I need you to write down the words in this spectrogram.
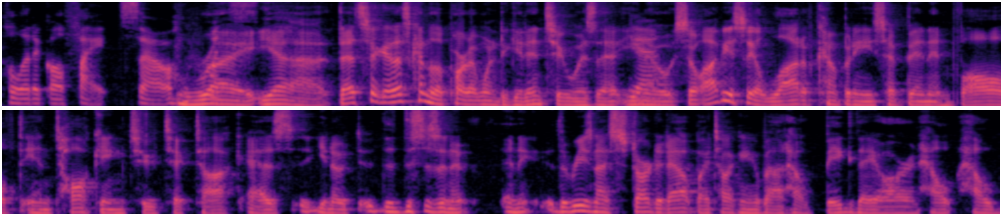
political fight. So right, yeah, that's that's kind of the part I wanted to get into was that you yeah. know, so obviously a lot of companies have been involved in talking to TikTok as you know, this is an, an the reason I started out by talking about how big they are and how how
